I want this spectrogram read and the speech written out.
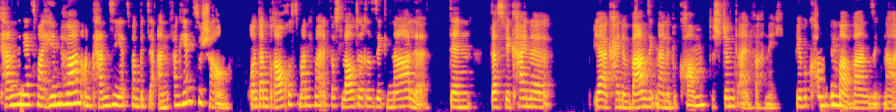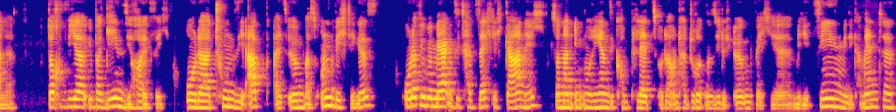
Kann sie jetzt mal hinhören und kann sie jetzt mal bitte anfangen hinzuschauen? Und dann braucht es manchmal etwas lautere Signale, denn dass wir keine, ja, keine Warnsignale bekommen, das stimmt einfach nicht. Wir bekommen immer Warnsignale, doch wir übergehen sie häufig oder tun sie ab als irgendwas Unwichtiges oder wir bemerken sie tatsächlich gar nicht, sondern ignorieren sie komplett oder unterdrücken sie durch irgendwelche Medizin, Medikamente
